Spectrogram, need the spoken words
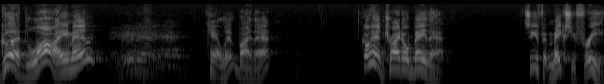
good law, amen? Can't live by that. Go ahead, try to obey that. See if it makes you free.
